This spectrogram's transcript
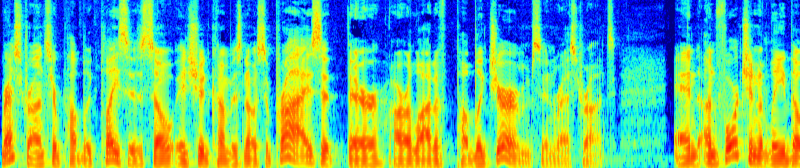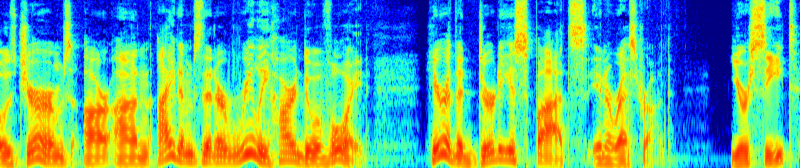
Restaurants are public places, so it should come as no surprise that there are a lot of public germs in restaurants. And unfortunately, those germs are on items that are really hard to avoid. Here are the dirtiest spots in a restaurant your seat,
